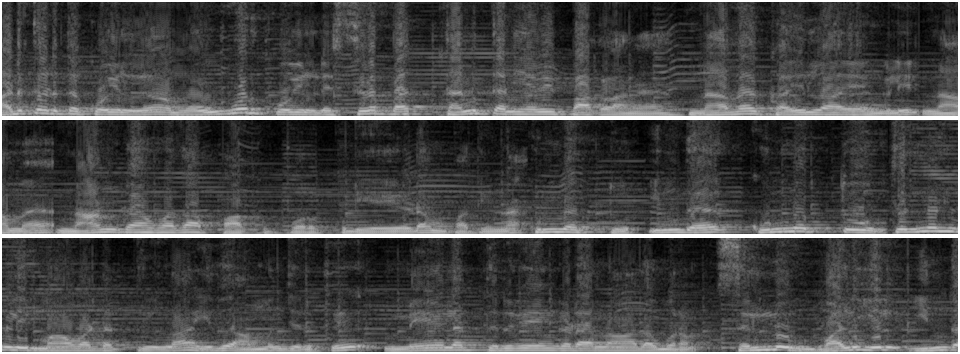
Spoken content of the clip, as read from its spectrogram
அடுத்தடுத்த கோயில்கள் நம்ம ஒவ்வொரு கோயிலுடைய சிறப்பை தனித்தனியாவே பார்க்கலாங்க. நவ கைலாயங்களில் நாம நான்காவதா பார்க்க போறக்கூடிய இடம் பாத்தீங்கன்னா குன்னத்தூர். இந்த குன்னத்தூர் திருநெல்வேலி மாவட்டத்தில் தான் இது அமைஞ்சிருக்கு. மேல திருவேங்கடநாதபுரம் செல்லும் வழியில் இந்த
